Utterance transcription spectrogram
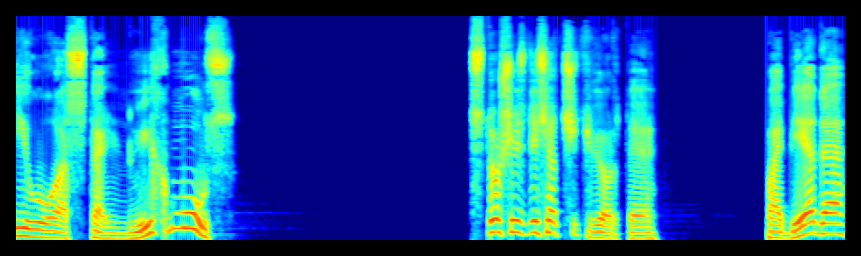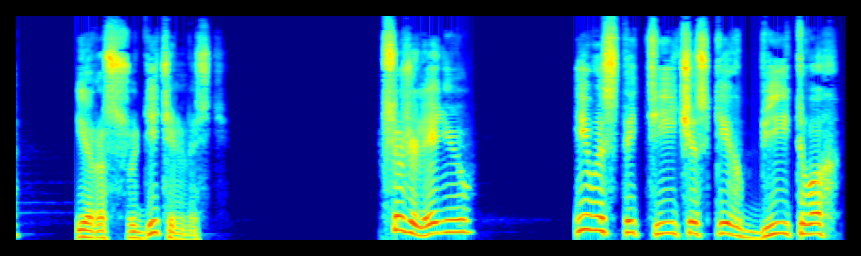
и у остальных муз. 164. Победа и рассудительность. К сожалению, и в эстетических битвах,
